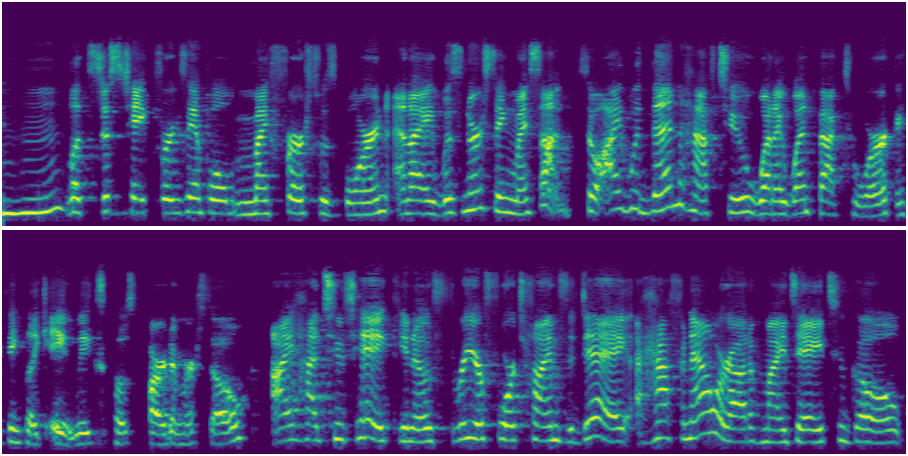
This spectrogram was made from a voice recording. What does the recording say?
mm-hmm. let's just take, for example, my first was born and I was nursing my son. So I would then have to, when I went back to work, I think like eight weeks postpartum or so, I had to take, you know, three or four times a day, a half an hour out of my day to go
